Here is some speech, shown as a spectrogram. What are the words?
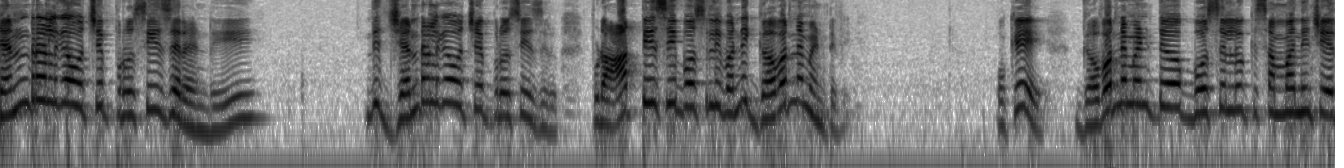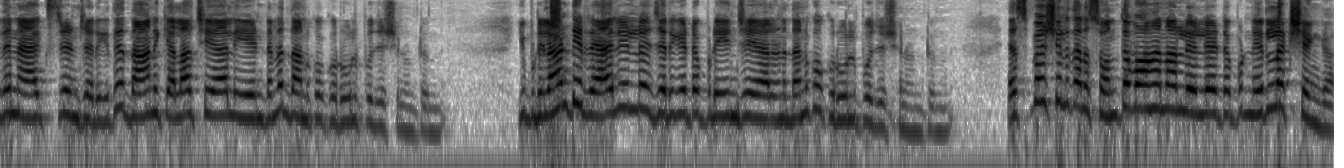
జనరల్గా వచ్చే ప్రొసీజర్ అండి. ఇది జనరల్గా వచ్చే ప్రొసీజర్ ఇప్పుడు ఆర్టీసీ బస్సులు ఇవన్నీ గవర్నమెంట్వి ఓకే? గవర్నమెంట్ బస్సులకి సంబంధించి ఏదైనా యాక్సిడెంట్ జరిగితే దానికి ఎలా చేయాలి ఏంటనే దానికి ఒక రూల్ పొజిషన్ ఉంటుంది. ఇప్పుడు ఇలాంటి ర్యాలీల్లో జరిగేటప్పుడు ఏం చేయాలనే దానికి ఒక రూల్ పొజిషన్ ఉంటుంది. ఎస్పెషల్లీ తన సొంత వాహనాల్లో వెళ్ళేటప్పుడు నిర్లక్ష్యంగా.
